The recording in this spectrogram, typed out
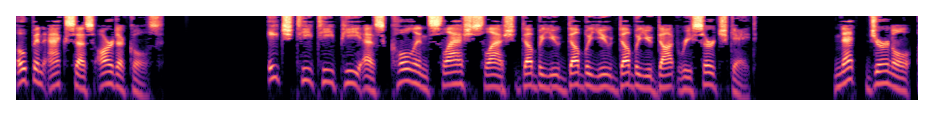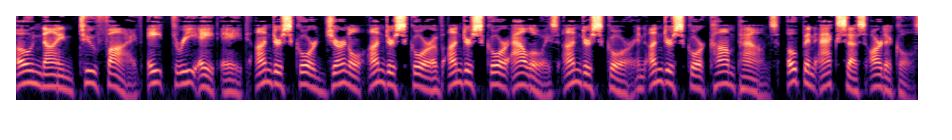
Open Access Articles. Https www.researchgate Net Journal 0925 8388 underscore Journal underscore of underscore alloys underscore and underscore compounds Open access articles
